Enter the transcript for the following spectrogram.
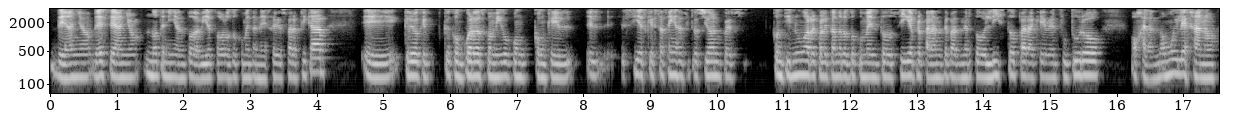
de año, de este año, no tenían todavía todos los documentos necesarios para aplicar. Eh, creo que, concuerdas conmigo con, con que el, si es que estás en esa situación, pues continúa recolectando los documentos, sigue preparándote para tener todo listo para que en el futuro, ojalá no muy lejano,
